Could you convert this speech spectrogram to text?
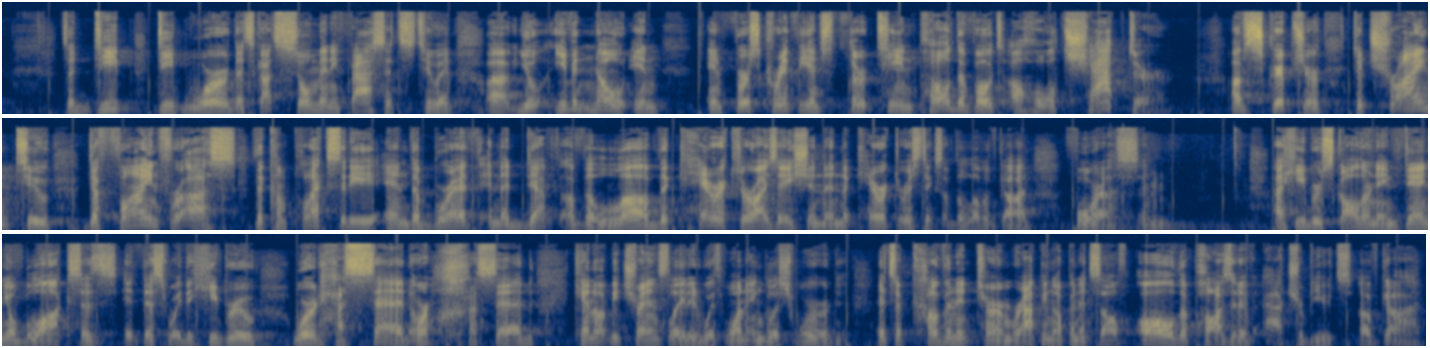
It's a deep, deep word that's got so many facets to it. Uh, you'll even note in, in 1 Corinthians 13, Paul devotes a whole chapter of scripture to trying to define for us the complexity and the breadth and the depth of the love, the characterization and the characteristics of the love of God for us. And a Hebrew scholar named Daniel Block says it this way the Hebrew word hesed or chesed cannot be translated with one English word. It's a covenant term wrapping up in itself all the positive attributes of God.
